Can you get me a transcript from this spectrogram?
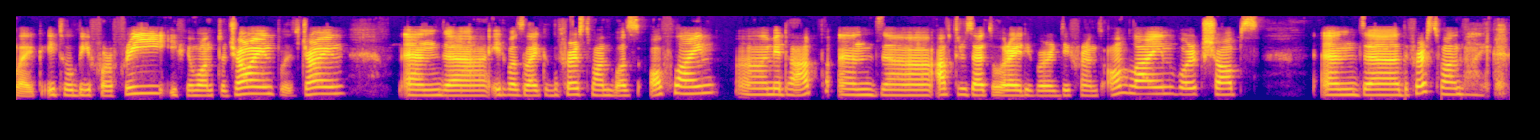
like it will be for free. If you want to join, please join. And uh, it was like the first one was offline uh, meetup, and uh, after that already were different online workshops and uh, the first one like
